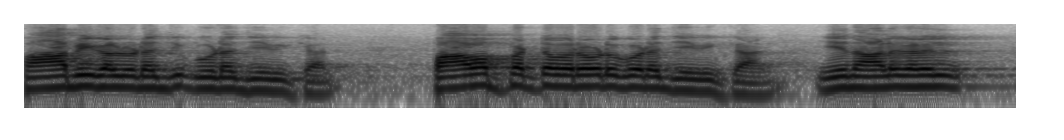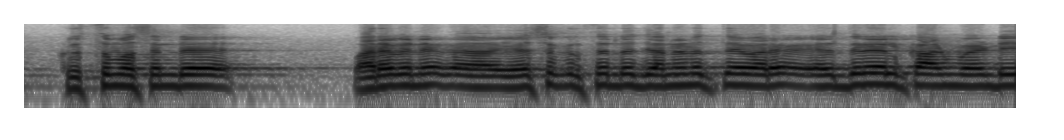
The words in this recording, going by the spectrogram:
പാപികളുടെ കൂടെ ജീവിക്കാൻ. പാവപ്പെട്ടവരോട് കൂടെ ജീവിക്കാൻ. ഈ നാളുകളിൽ ക്രിസ്തുമസിന്റെ വരവിന് ഏഹ്, യേശു ക്രിസ്തുവിന്റെ ജനനത്തെ വര എതിരേൽക്കാൻ വേണ്ടി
